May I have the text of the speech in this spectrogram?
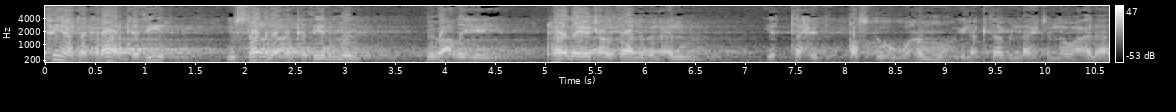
فيها تكرار كثير يستغنى عن كثير منه ببعضه. هذا يجعل طالب العلم يتحد قصده وهمه إلى كتاب الله جل وعلا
